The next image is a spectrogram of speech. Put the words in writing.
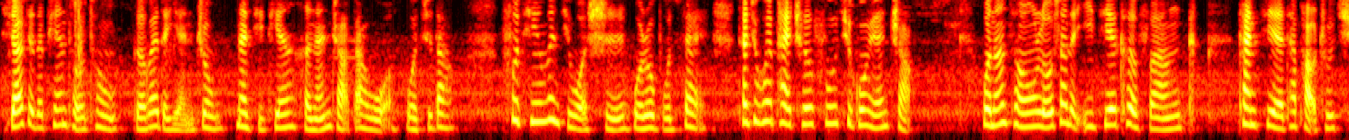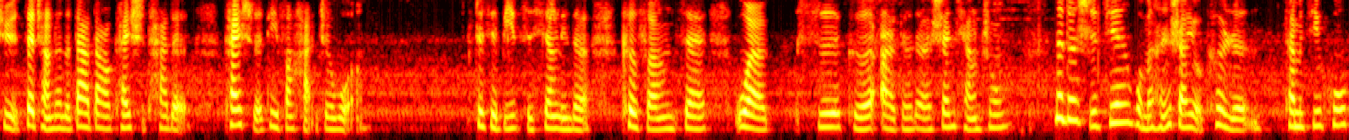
小姐的偏头痛格外的严重，那几天很难找到我。我知道，父亲问起我时，我若不在，他就会派车夫去公园找我。能从楼上的一间客房看见他跑出去，在长长的大道开始他的开始的地方喊着我。这些彼此相邻的客房在沃尔斯格尔德的山墙中。那段时间我们很少有客人，他们几乎，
